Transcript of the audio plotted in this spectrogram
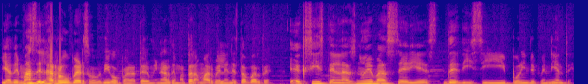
Y además del Arrowverso, digo, para terminar de matar a Marvel en esta parte, existen las nuevas series de DC por independiente.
